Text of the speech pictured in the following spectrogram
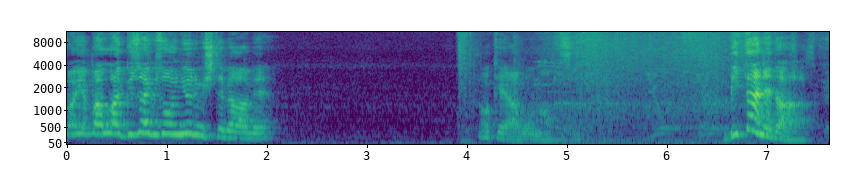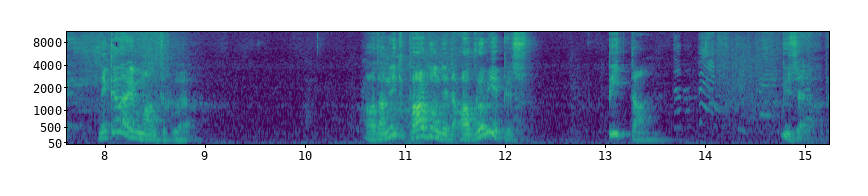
Bak vallahi güzel güzel oynuyorum işte be abi. Okey abi 16'sın. Bir tane daha. Ne kadar mantıklı. Adam dedi ki pardon dedi agro mu yapıyorsun? Beat down. Güzel abi.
